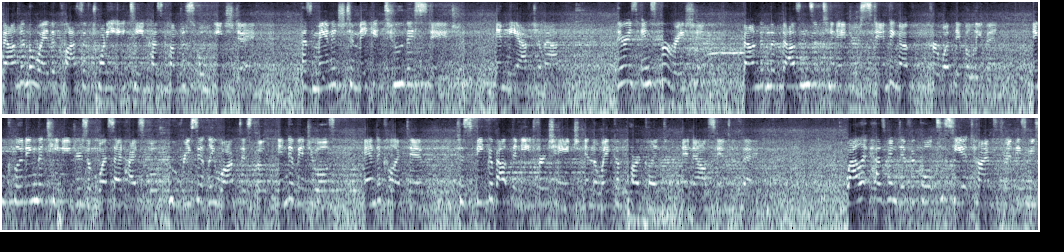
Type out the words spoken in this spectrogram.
found in the way the class of 2018 has come to school each day, has managed to make it to this stage in the aftermath. There is inspiration found in the thousands of teenagers standing up for what they believe in, including the teenagers of Westside High School who recently walked as both individuals and a collective to speak about the need for change in the wake of Parkland and now Santa Fe. While it has been difficult to see at times through these,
